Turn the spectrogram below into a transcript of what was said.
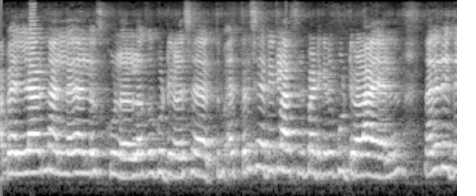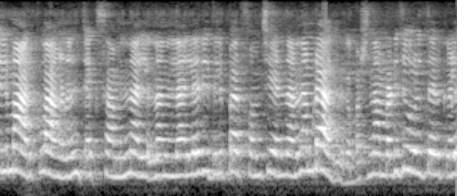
അപ്പോൾ എല്ലാവരും നല്ല നല്ല സ്കൂളുകളിലൊക്കെ കുട്ടികളെ ചേർത്തും എത്ര ചെറിയ ക്ലാസ്സിൽ പഠിക്കുന്ന കുട്ടികളായാലും നല്ല രീതിയിൽ മാർക്ക് വാങ്ങണം എക്സാമിന് നല്ല നല്ല നല്ല രീതിയിൽ പെർഫോം ചെയ്യണമെന്നാണ് നമ്മുടെ ആഗ്രഹം. പക്ഷെ നമ്മുടെ ജോലി തിരക്കുകൾ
